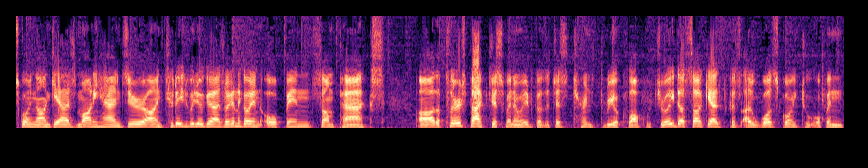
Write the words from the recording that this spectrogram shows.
What's going on guys, Monty Hands here. Uh, in today's video guys, we're gonna go and open some packs. Uh, the players pack just went away because it just turned 3 o'clock, which really does suck guys because I was going to open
